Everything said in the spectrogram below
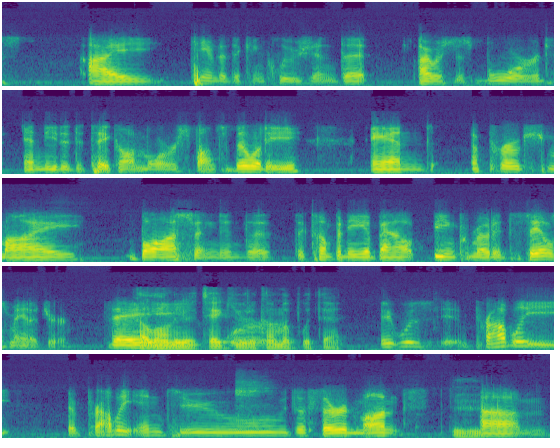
I came to the conclusion that I was just bored and needed to take on more responsibility and approached my boss and, and the, the company about being promoted to sales manager. They How long did it take were, you to come up with that? It was probably probably into the third month. Mm-hmm. Um,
